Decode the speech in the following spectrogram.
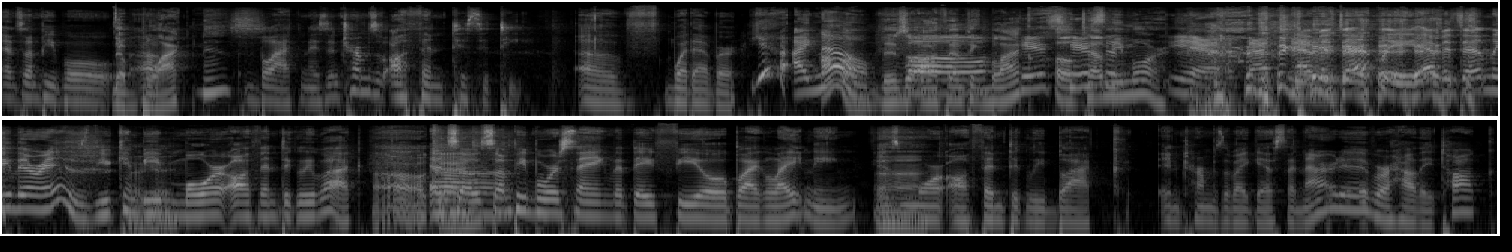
and some people the uh, blackness? blackness in terms of authenticity of whatever. Yeah, I know. Oh, there's Well, authentic black. here's- Oh, here's tell the- me more. Yeah, evidently, evidently there is. You can be more authentically black. Oh, okay. And so some people were saying that they feel Black Lightning is Uh-huh. more authentically black in terms of, I guess, the narrative or how they talk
